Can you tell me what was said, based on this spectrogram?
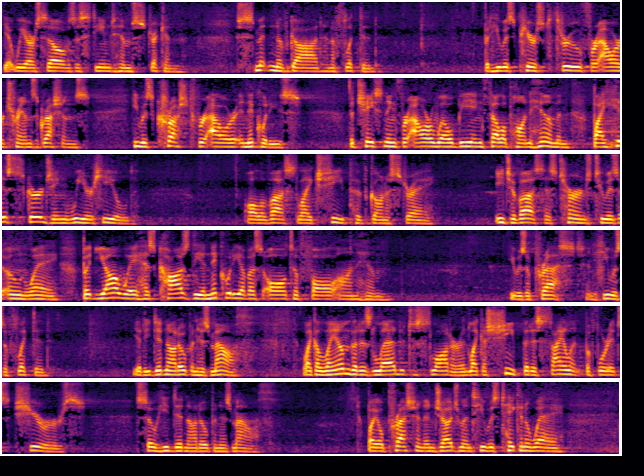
Yet we ourselves esteemed him stricken, smitten of God, and afflicted but he was pierced through for our transgressions. He was crushed for our iniquities. The chastening for our well being fell upon him, and by his scourging we are healed. All of us, like sheep, have gone astray. Each of us has turned to his own way, but Yahweh has caused the iniquity of us all to fall on him. He was oppressed and he was afflicted, yet he did not open his mouth like a lamb that is led to slaughter, and like a sheep that is silent before its shearers. So he did not open his mouth. By oppression and judgment he was taken away.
